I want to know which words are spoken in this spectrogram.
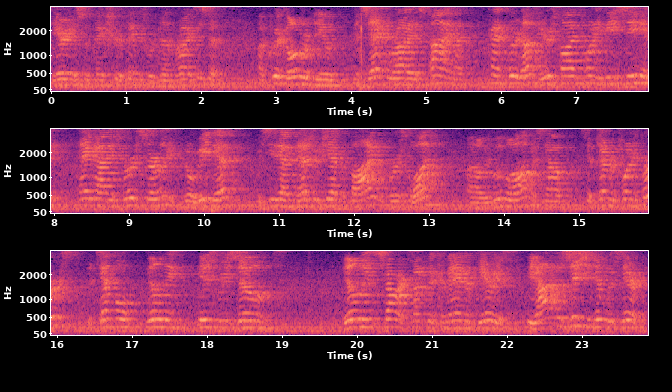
Darius would make sure things were done right. Just a, a quick overview. In Zechariah's time, I kind of put it up here. It's 520 BC, and Haggai's first sermon. You can go read that. We see that in Ezra chapter 5, verse 1. Uh, we move along. It's now September 21st. The temple building is resumed. Building starts under the command of Darius. The opposition that was there.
